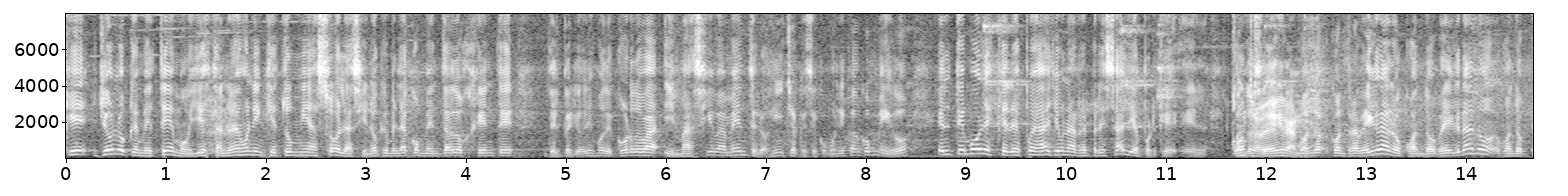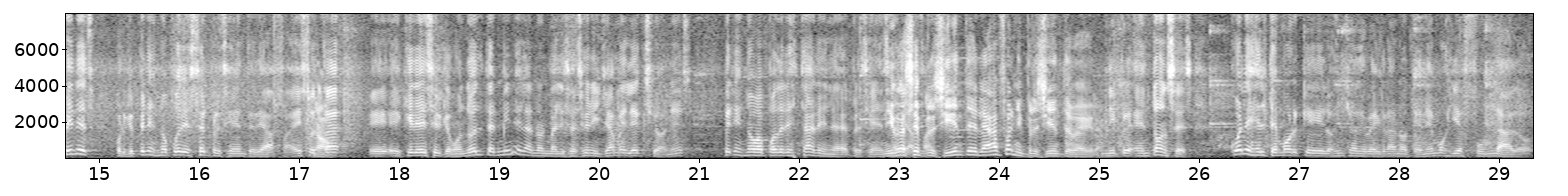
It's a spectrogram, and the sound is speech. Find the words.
que yo lo que me temo, y esta no es una inquietud mía sola, sino que me la ha comentado gente del periodismo de Córdoba y masivamente los hinchas que se comunican conmigo, el temor es que después haya una represalia, porque el, contra Belgrano. Cuando, contra Belgrano, cuando Belgrano, cuando Pérez, porque Pérez no puede ser presidente de AFA, eso está, eh, eh, quiere decir que cuando él termine la normalización y llame elecciones, Pérez no va a poder estar en la presidencia. Ni va a ser presidente de la AFA ni presidente de Belgrano. entonces, ¿cuál es el temor que los hinchas de Belgrano tenemos y es fundado?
